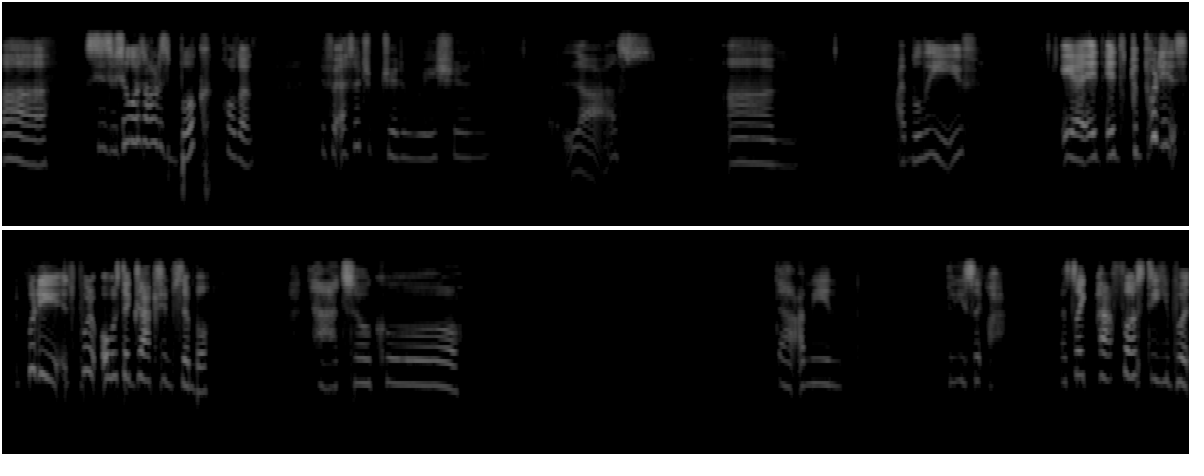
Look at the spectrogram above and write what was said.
uh, see, see what's on this book? Hold on. If has such a generation loss, um, I believe, yeah, it it's the pretty, pretty, it's pretty almost the exact same symbol. That's so cool. That I mean, he's like, ah, that's like Pat Fusty, but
